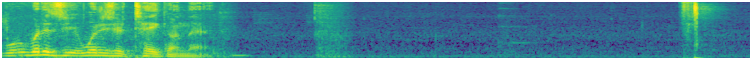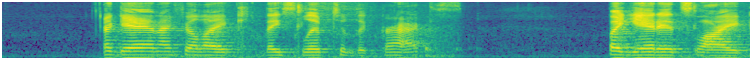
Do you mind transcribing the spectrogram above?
what is your What is your take on that? again, I feel like they slip to the cracks. But yet it's like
